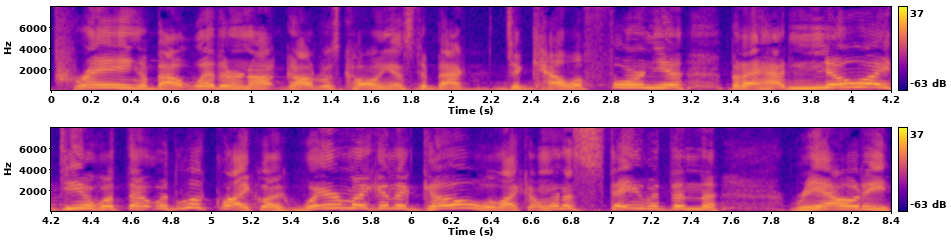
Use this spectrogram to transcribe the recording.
praying about whether or not God was calling us to back to California, but I had no idea what that would look like. Like, where am I going to go? Like, I want to stay within the reality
